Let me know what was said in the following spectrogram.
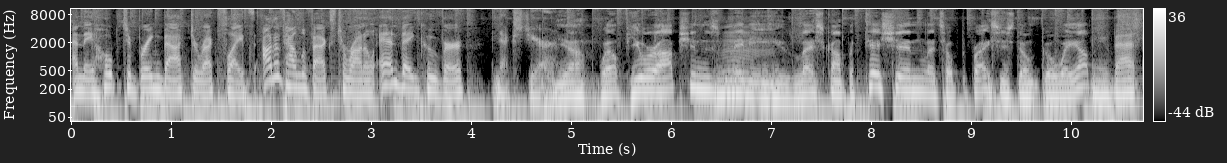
and they hope to bring back direct flights out of Halifax, Toronto, and Vancouver next year. Yeah, well, fewer options, Hmm. maybe less competition. Let's hope the prices don't go way up. You bet.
